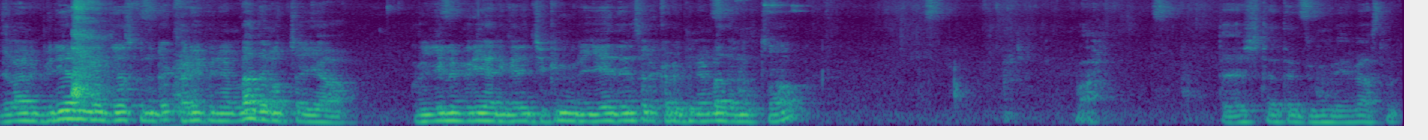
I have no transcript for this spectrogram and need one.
ఇలాంటి బిర్యానీ కానీ చేసుకుంటే కడుపు నిండా తినొచ్చు అయ్యా రొయ్యల బిర్యానీ కానీ చికెన్ బిర్యానీ ఏదైనా సరే కడుపు నిండా తినొచ్చు. టేస్ట్ అయితే వస్తుంది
